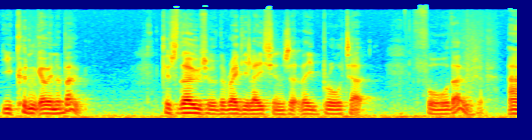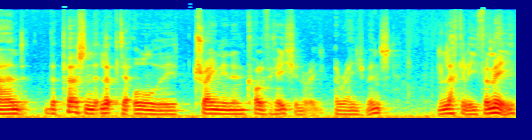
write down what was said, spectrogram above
you couldn't go in a boat because those were the regulations that they brought up for those. And the person that looked at all the training and qualification arrangements, luckily for me,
